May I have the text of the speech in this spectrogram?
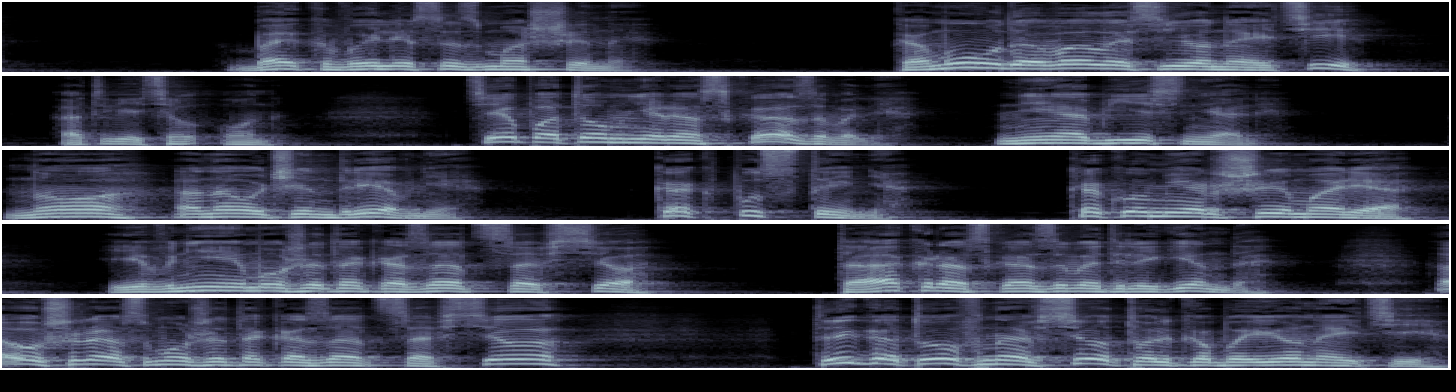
Бэк вылез из машины. «Кому удавалось ее найти?» — ответил он. «Те потом не рассказывали, не объясняли. Но она очень древняя, как пустыня, как умершие моря, и в ней может оказаться все. Так рассказывает легенда. А уж раз может оказаться все, ты готов на все, только бы ее найти.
